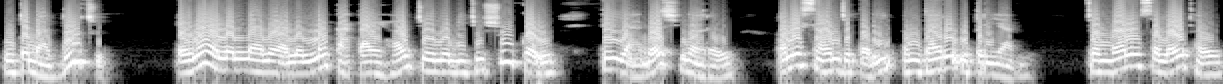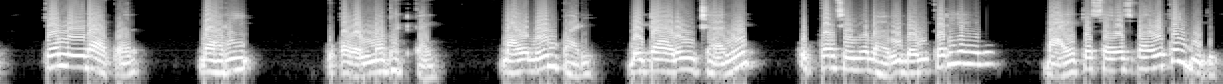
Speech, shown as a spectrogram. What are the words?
હું તો બહાદુર છું. એના આનંદમાં અને આનંદમાં કાકાએ હાથ જોઈને બીજું શું કહ્યું તે યાદ જ ન રહ્યું. અને સાંજ પડી અંધારું ઉતરી આવ્યું. જમવાનો સમય થયો. ત્યાં મેળા પર બારી પવનમાં ભટકાઈ. બાએ બૂમ પાડી. બેટા અરુણ જાને? ઉપર જઈને બારી બંધ કરી આવને. બાએ તો સહજ ભાવે કહી દીધું.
